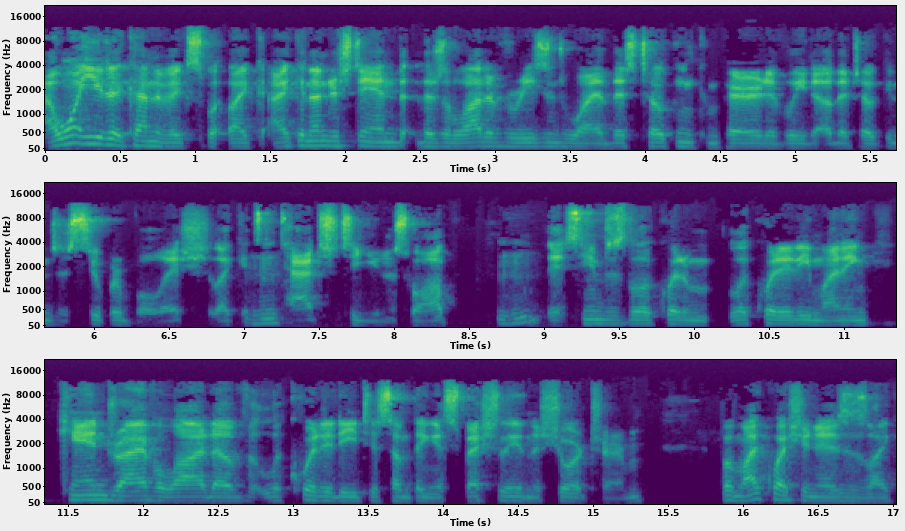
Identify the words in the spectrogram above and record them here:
I want you to kind of explain. Like, I can understand there's a lot of reasons why this token, comparatively to other tokens, is super bullish. Like, it's mm-hmm. attached to Uniswap. Mm-hmm. It seems as the liquid, liquidity mining can drive a lot of liquidity to something, especially in the short term. But my question is, is like,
